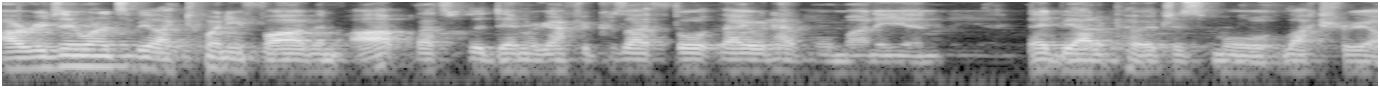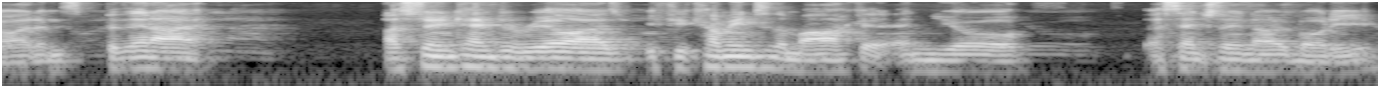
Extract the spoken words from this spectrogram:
I originally wanted to be like 25 and up. That's the demographic because I thought they would have more money and they'd be able to purchase more luxury items. But then I, I soon came to realize if you come into the market and you're essentially nobody,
